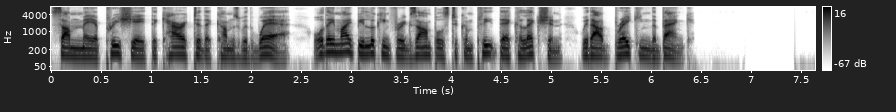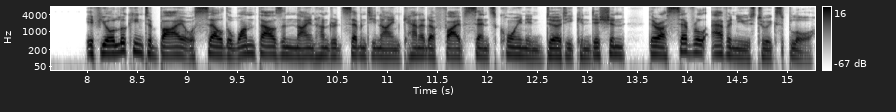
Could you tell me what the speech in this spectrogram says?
Some may appreciate the character that comes with wear, or they might be looking for examples to complete their collection without breaking the bank. If you're looking to buy or sell the 1979 Canada 5 cents coin in dirty condition, there are several avenues to explore.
